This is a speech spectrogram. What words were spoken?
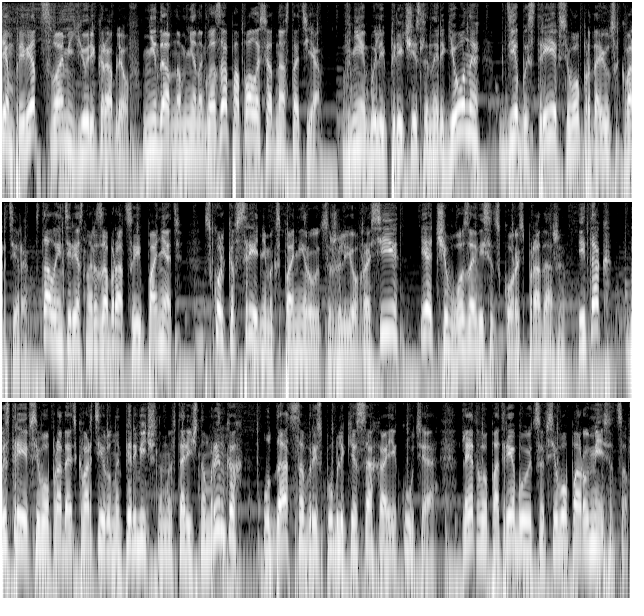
Всем привет, с вами Юрий Кораблев. Недавно мне на глаза попалась одна статья. В ней были перечислены регионы, где быстрее всего продаются квартиры. Стало интересно разобраться и понять, сколько в среднем экспонируется жилье в России и от чего зависит скорость продажи. Итак, быстрее всего продать квартиру на первичном и вторичном рынках удастся в республике Саха-Якутия. Для этого потребуется всего пару месяцев.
